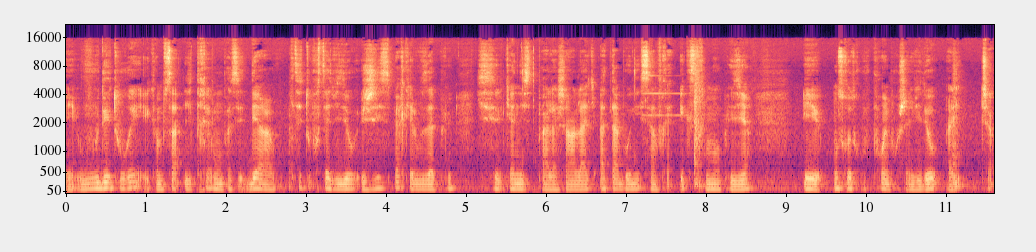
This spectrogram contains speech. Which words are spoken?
Mais vous vous détourez et comme ça les traits vont passer derrière vous. C'est tout pour cette vidéo. J'espère qu'elle vous a plu. Si c'est le cas, n'hésite pas à lâcher un like, à t'abonner. Ça me ferait extrêmement plaisir. Et on se retrouve pour une prochaine vidéo. Allez, ciao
